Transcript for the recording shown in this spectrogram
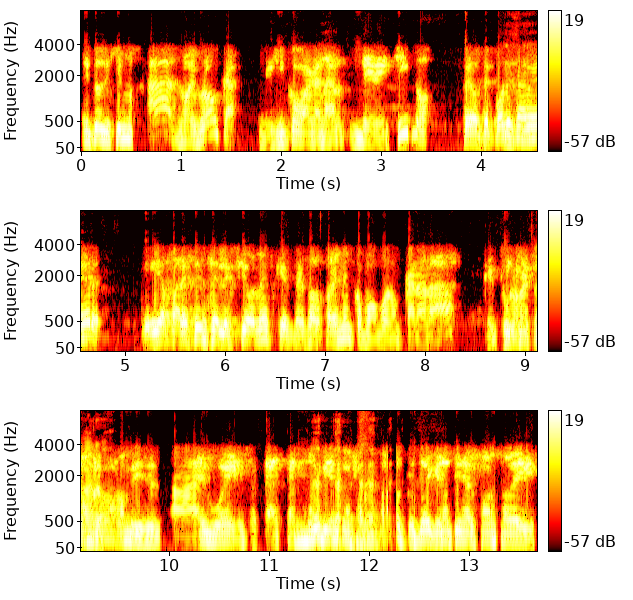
entonces dijimos, ah, no hay bronca. México va a ganar derechito. Pero te pones a ver y aparecen selecciones que te sorprenden como, bueno, Canadá, que tú lo ves hombre Claro. por hombre y dices, ay, güey, o sea, están, muy bien conformados que no tiene Alfonso Davis.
